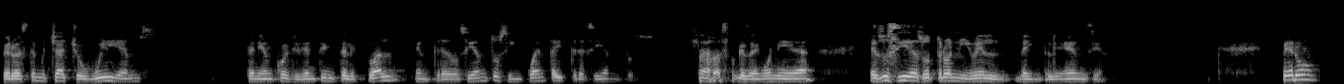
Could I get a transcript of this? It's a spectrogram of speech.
Pero este muchacho, Williams, tenía un coeficiente intelectual entre 250 y 300. Nada más porque se den una idea. Eso sí es otro nivel de inteligencia. Pero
